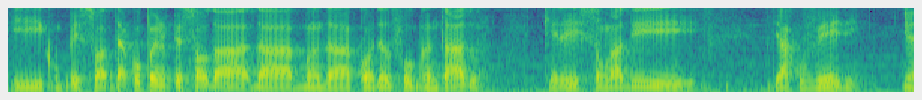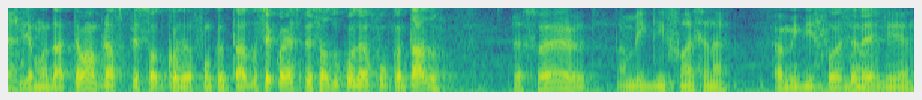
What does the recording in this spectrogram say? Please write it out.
e com o pessoal, até acompanhando o pessoal da, da banda Cordel do Fogo Cantado, que eles são lá de, de Arco Verde. É. Queria mandar até um abraço pro pessoal do Cordel do Fogo Cantado. Você conhece o pessoal do Cordel do Fogo Cantado? O pessoal é amigo de infância, né? Amigo de infância, né? Ele é-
